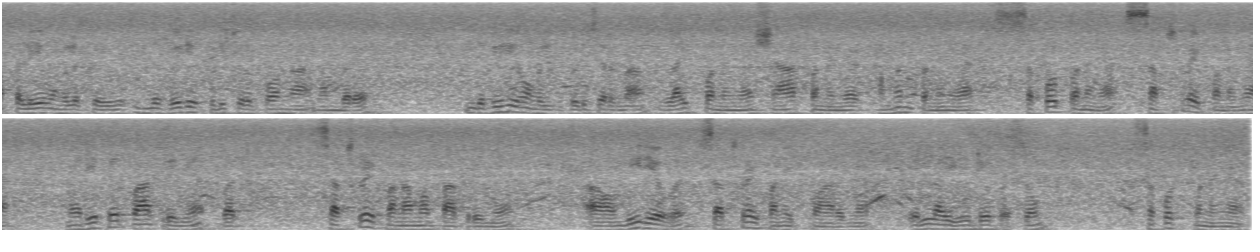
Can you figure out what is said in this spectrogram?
மக்களே உங்களுக்கு இந்த வீடியோ பிடிச்சிருக்கோன்னு நான் நம்புகிறேன் இந்த வீடியோ உங்களுக்கு பிடிச்சிருந்தா லைக் பண்ணுங்கள் ஷேர் பண்ணுங்கள் கமெண்ட் பண்ணுங்கள் சப்போர்ட் பண்ணுங்கள் சப்ஸ்கிரைப் பண்ணுங்கள் நிறைய பேர் பார்க்குறீங்க பட் சப்ஸ்கிரைப் பண்ணாமல் பார்க்குறீங்க. வீடியோவை சப்ஸ்கிரைப் பண்ணிட்டு பாருங்க. எல்லா யூடியூபர்ஸும் சப்போர்ட் பண்ணுங்கள்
